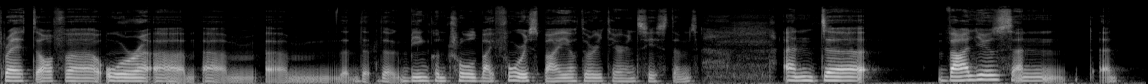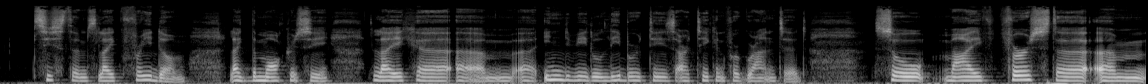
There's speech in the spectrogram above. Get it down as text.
threat of uh, or um, um, um, the, the, being controlled by force by authoritarian systems. And uh, values and, and systems like freedom, like democracy, like uh, um, uh, individual liberties are taken for granted. So, my first uh, um,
